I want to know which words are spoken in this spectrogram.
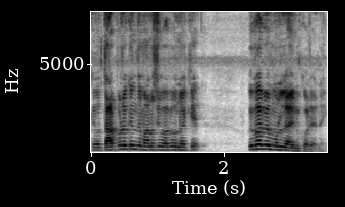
কিন্তু তারপরে কিন্তু মানসিকভাবে ওনাকে ওইভাবে মূল্যায়ন করে নাই।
